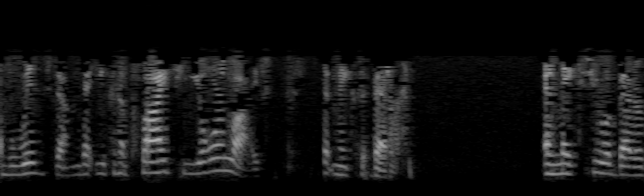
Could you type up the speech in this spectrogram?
of wisdom that you can apply to your life that makes it better and makes you a better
